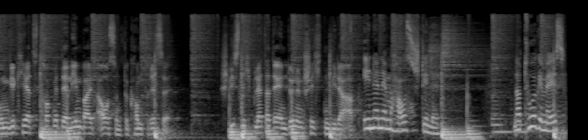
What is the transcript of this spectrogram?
Umgekehrt trocknet der Lehm bald aus und bekommt Risse. Schließlich blättert er in dünnen Schichten wieder ab. Innen im Haus Stille. Naturgemäß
